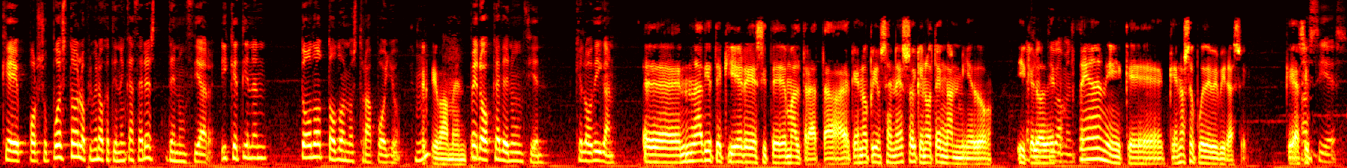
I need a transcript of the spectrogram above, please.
que por supuesto lo primero que tienen que hacer es denunciar y que tienen todo, todo nuestro apoyo. Efectivamente. Pero que denuncien, que lo digan. Eh, nadie te quiere si te maltrata, que no piensen eso y que no tengan miedo. Y que lo denuncien y que, que no se puede vivir así. Que así, Así es.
